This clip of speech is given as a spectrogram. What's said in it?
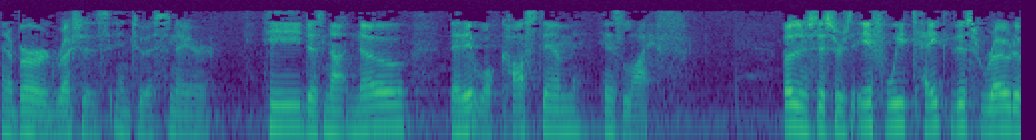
and a bird rushes into a snare. He does not know that it will cost him his life. Brothers and sisters, if we take this road of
